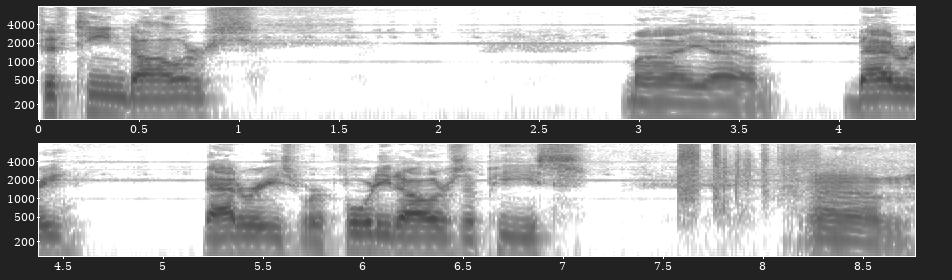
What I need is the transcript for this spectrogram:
$15. My uh, battery batteries were $40 a piece. Um,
